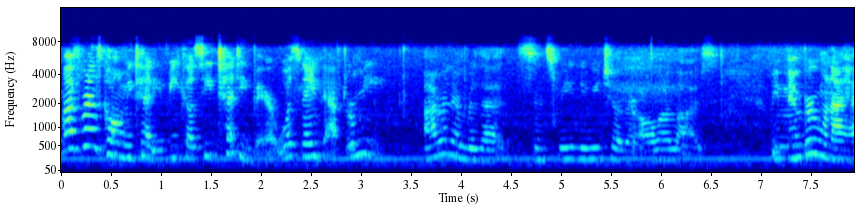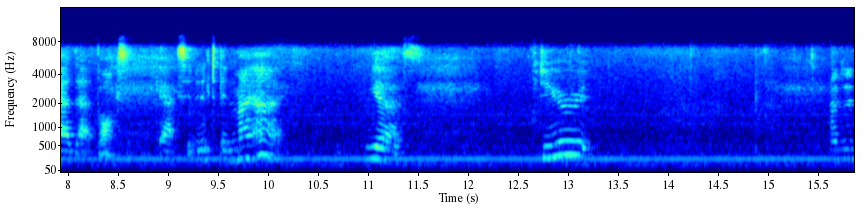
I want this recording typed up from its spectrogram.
My friends call me Teddy because the teddy bear was named after me. I remember that since we knew each other all our lives. Remember when I had that boxing accident in my eye? Yes. Do you? Re- I did,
